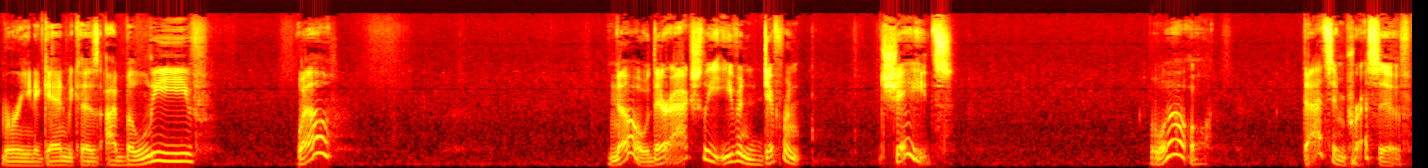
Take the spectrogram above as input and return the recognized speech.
Marine again because I believe, well, no, they're actually even different shades. Well, that's impressive.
